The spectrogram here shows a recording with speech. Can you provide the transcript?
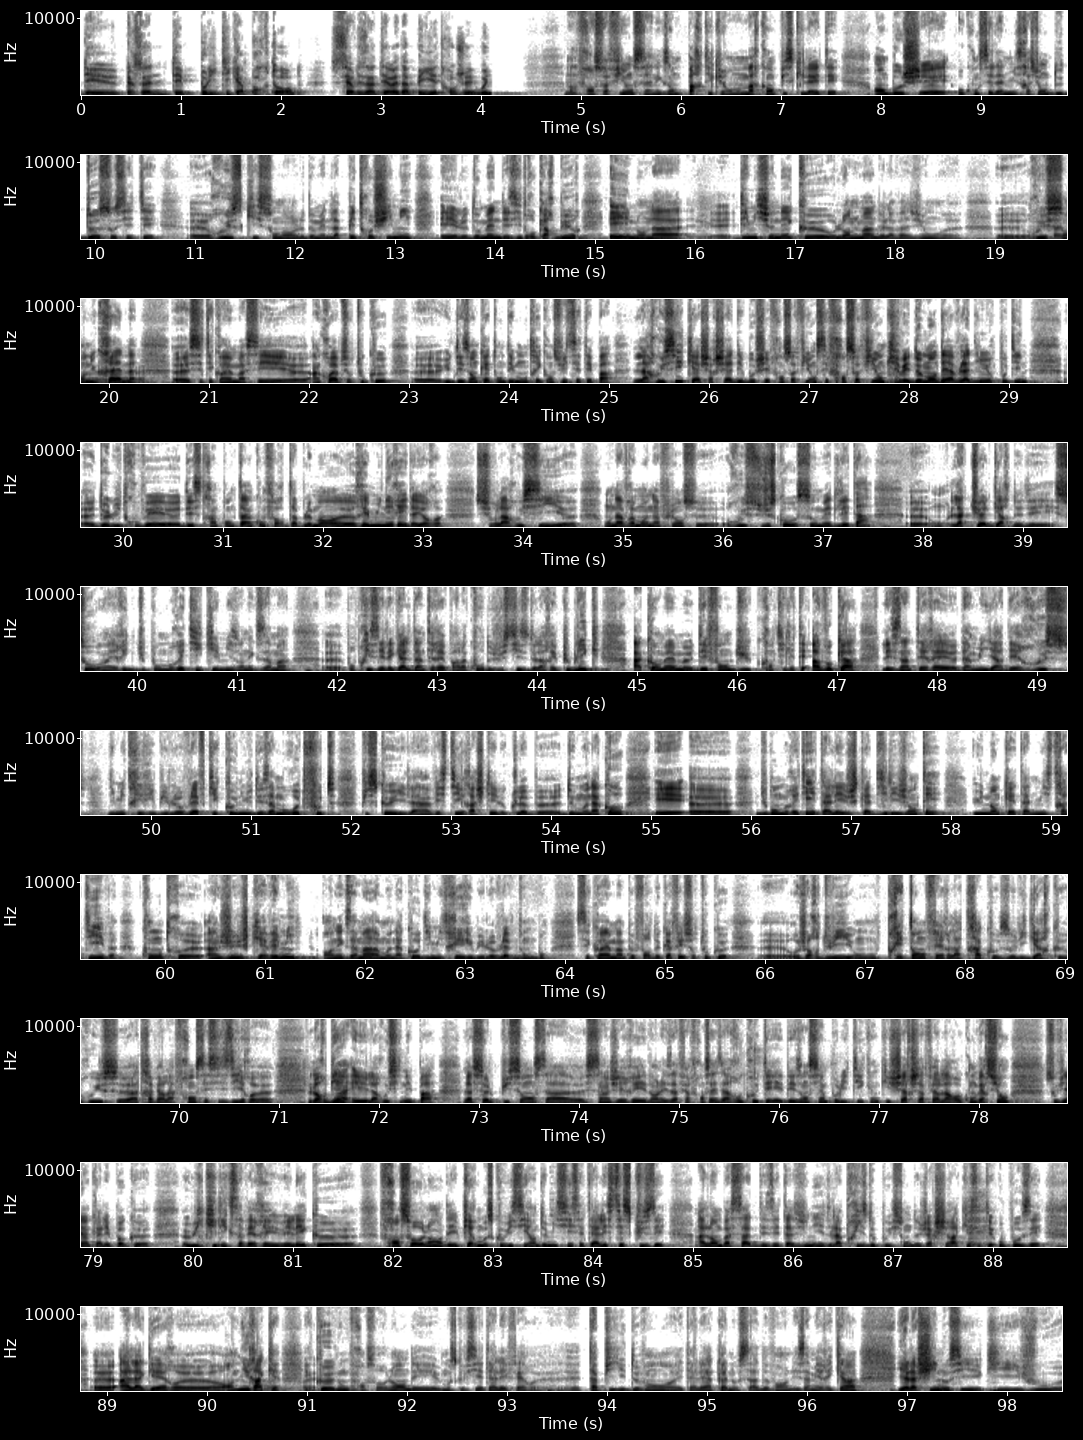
des personnalités politiques importantes servent les intérêts d'un pays étranger, oui. François Fillon, c'est un exemple particulièrement marquant puisqu'il a été embauché au conseil d'administration de deux sociétés euh, russes qui sont dans le domaine de la pétrochimie et le domaine des hydrocarbures et il n'en a euh, démissionné qu'au lendemain de l'invasion euh, russe en Ukraine. c'était quand même assez incroyable, surtout que des enquêtes ont démontré qu'ensuite c'était pas la Russie qui a cherché à débaucher François Fillon, c'est François Fillon qui avait demandé à Vladimir Poutine de lui trouver des strapontins confortablement rémunérés. D'ailleurs, sur la Russie, on a vraiment une influence euh, russe jusqu'au sommet de l'État. Euh, l'actuel garde des Sceaux, hein, Éric Dupont-Moretti, qui est mis en examen euh, pour prise illégale d'intérêt par la Cour de justice de la République, a quand même défendu, quand il était avocat, les intérêts d'un milliardaire russe, Dimitri Ribilovlev, qui est connu des amoureux de foot, puisqu'il a investi et racheté le club de Monaco. Et Dupont-Moretti est allé jusqu'à diligenter une enquête administrative contre un juge qui avait mis en examen à Monaco Dimitri Ribilovlev. Donc bon, c'est quand même un peu fort de café, surtout que euh, aujourd'hui on prétend faire la traque aux oligarques russes euh, à travers la France et saisir euh, leurs biens. Et la Russie n'est pas la seule puissance à s'ingérer dans les affaires françaises, à recruter des anciens politiques hein, qui cherchent à faire de la reconversion. Je me souviens qu'à l'époque, WikiLeaks avait révélé que François Hollande et Pierre Moscovici en 2006 étaient allés s'excuser à l'ambassade des États-Unis de la prise de position de Jacques Chirac qui s'était opposé à la guerre en Irak et que donc François Hollande et Moscovici étaient allés faire tapis devant quand est allé à Canossa devant les Américains. Il y a la Chine aussi qui joue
